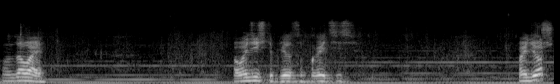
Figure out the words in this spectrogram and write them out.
Ну давай. По водичке придется пройтись. Пойдешь?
